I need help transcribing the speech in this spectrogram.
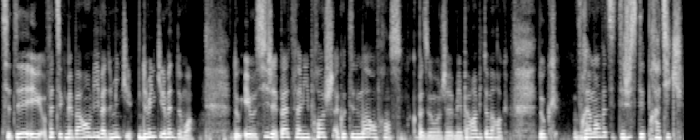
C'était, et en fait, c'est que mes parents vivent à 2000, ki- 2000 km de moi. Donc, et aussi, j'avais pas de famille proche à côté de moi en France. Parce que j'ai- mes parents habitent au Maroc. Donc, vraiment, en fait, c'était juste, c'était pratique.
